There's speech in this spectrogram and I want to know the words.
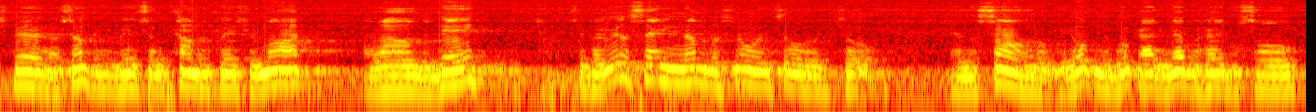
spirit or something. He made some commonplace remark around the day. He said, but we're saying number so-and-so and so. And the song book. He opened the book. I'd never heard the song.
